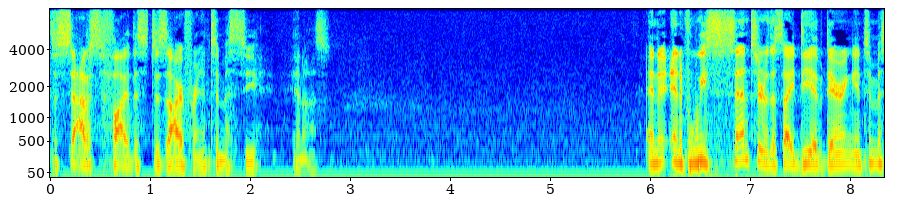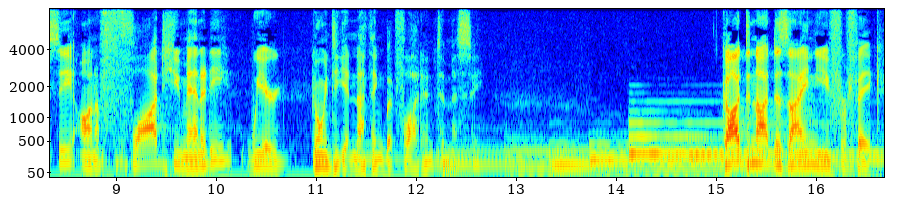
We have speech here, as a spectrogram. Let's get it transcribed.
to satisfy this desire for intimacy in us. And, and if we center this idea of daring intimacy on a flawed humanity, we are going to get nothing but flawed intimacy. God did not design you for fake.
